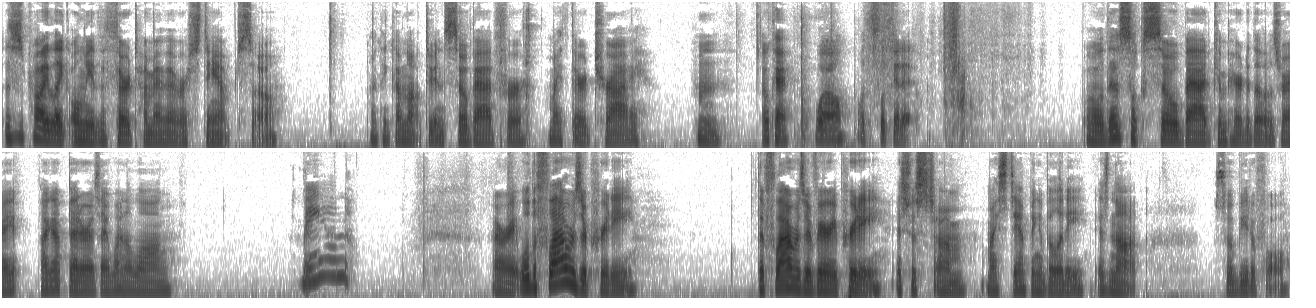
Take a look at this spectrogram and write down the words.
This is probably like only the third time I've ever stamped, so I think I'm not doing so bad for my third try. Hmm. Okay, well, let's look at it. Oh, this looks so bad compared to those, right? I got better as I went along. Man. All right. Well, the flowers are pretty. The flowers are very pretty. It's just um, my stamping ability is not so beautiful.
